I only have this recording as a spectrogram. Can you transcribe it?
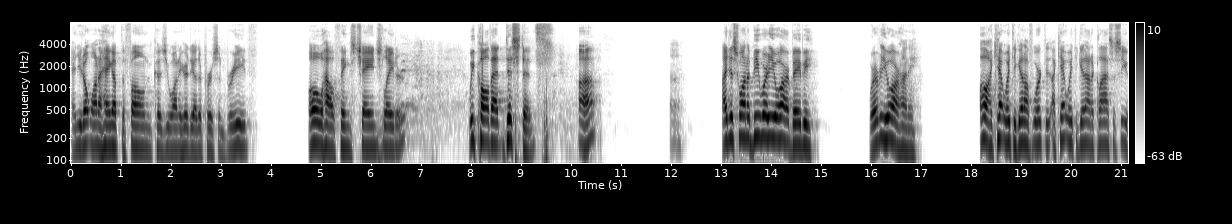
And you don't want to hang up the phone because you want to hear the other person breathe. Oh, how things change later. We call that distance. Huh? I just want to be where you are, baby. Wherever you are, honey. Oh, I can't wait to get off work. I can't wait to get out of class to see you.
